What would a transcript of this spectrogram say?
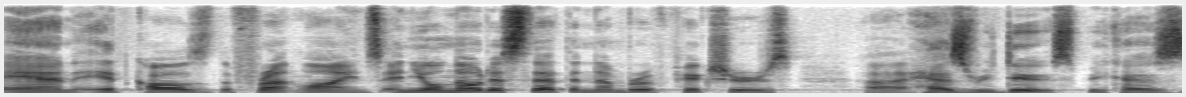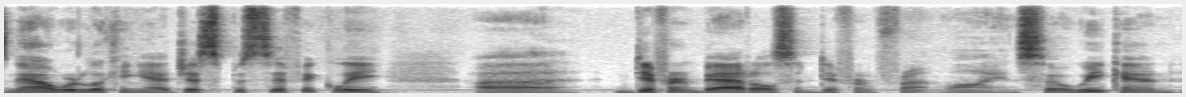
and it calls the front lines. And you'll notice that the number of pictures uh, has reduced because now we're looking at just specifically uh, different battles and different front lines. So we can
